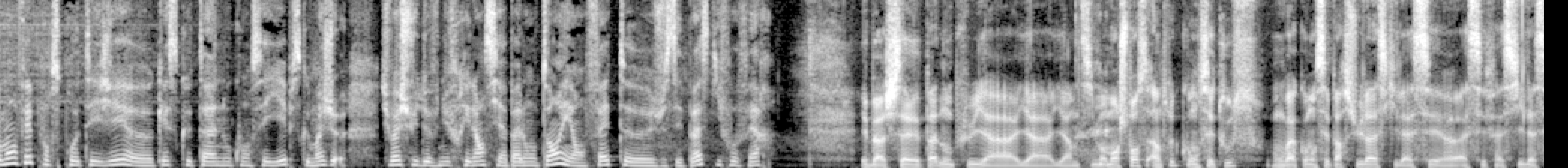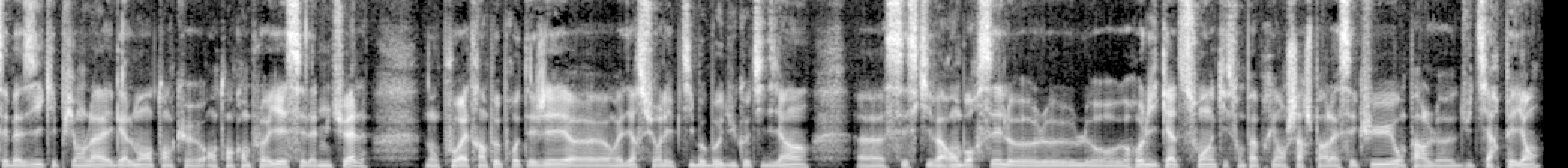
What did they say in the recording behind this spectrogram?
Comment on fait pour se protéger euh, Qu'est-ce que tu as à nous conseiller? Parce que moi, je, tu vois, je suis devenue freelance il n'y a pas longtemps et en fait, euh, je ne sais pas ce qu'il faut faire. Eh ben, je savais pas non plus il y a, un petit moment. Je pense un truc qu'on sait tous. On va commencer par celui-là, ce qu'il est assez, euh, assez facile, assez basique, et puis on l'a également en tant qu'employé, c'est la mutuelle. Donc pour être un peu protégé, on va dire sur les petits bobos du quotidien, c'est ce qui va rembourser le, reliquat de soins qui sont pas pris en charge par la Sécu. On parle du tiers payant.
